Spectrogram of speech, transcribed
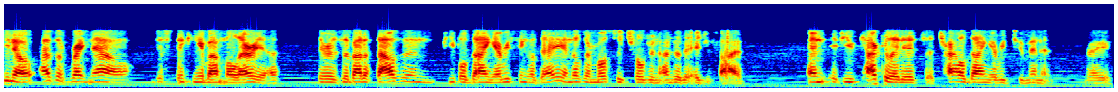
You know, as of right now, just thinking about malaria, there's about a thousand people dying every single day, and those are mostly children under the age of five. And if you calculate it, it's a child dying every two minutes, right?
